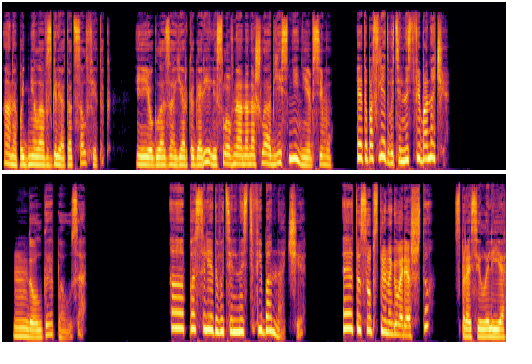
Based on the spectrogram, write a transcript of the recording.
Она подняла взгляд от салфеток. Ее глаза ярко горели, словно она нашла объяснение всему. Это последовательность Фибоначчи. Долгая пауза. А последовательность Фибоначчи это, собственно говоря, что? спросил Илья.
